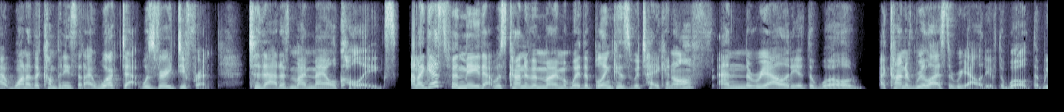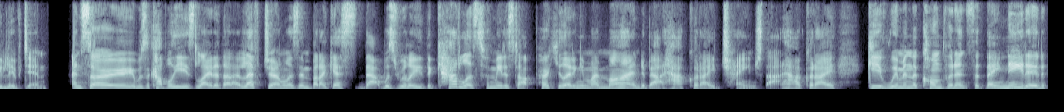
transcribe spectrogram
at one of the companies that I worked at was very different to that of my male colleagues. And I guess for me, that was kind of a moment where the blinkers were taken off and the reality of the world, I kind of realized the reality of the world that we lived in. And so it was a couple of years later that I left journalism, but I guess that was really the catalyst for me to start percolating in my mind about how could I change that? How could I give women the confidence that they needed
